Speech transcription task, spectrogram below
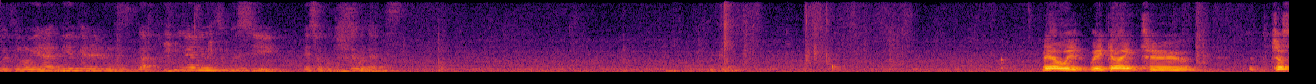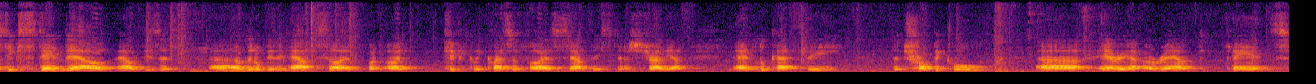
物も見ら見受けられるんですが、非常に美しいえ植物でございます。 Now we- we're going to just extend our, our visit uh, a little bit outside what I typically classify as southeastern Australia and look at the, the tropical uh, area around Cairns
